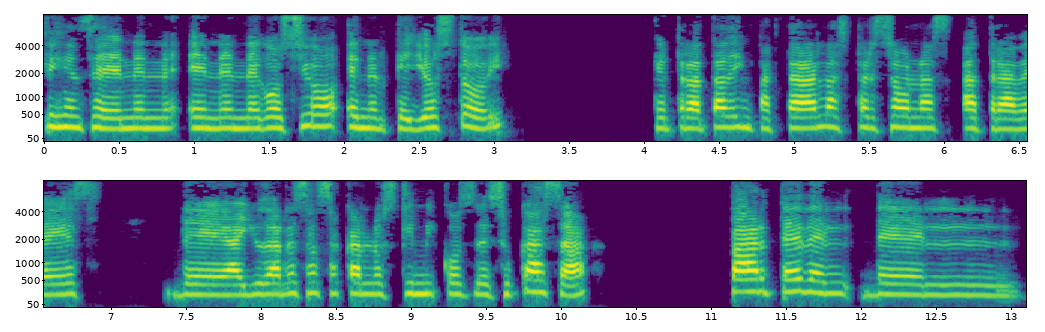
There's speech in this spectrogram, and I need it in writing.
Fíjense, en, el negocio en el que yo estoy, que trata de impactar a las personas a través de ayudarles a sacar los químicos de su casa, parte del, del,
